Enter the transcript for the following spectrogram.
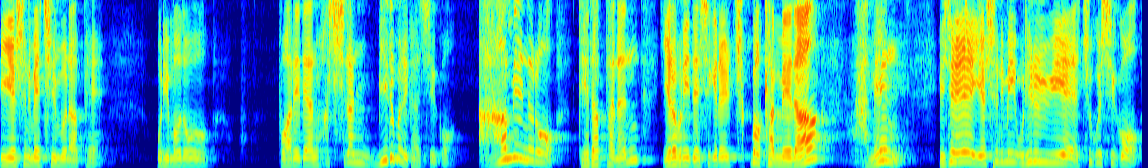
이 예수님의 질문 앞에 우리 모두 부활에 대한 확실한 믿음을 가지고 아멘으로 대답하는 여러분이 되시기를 축복합니다. 아멘. 이제 예수님이 우리를 위해 죽으시고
